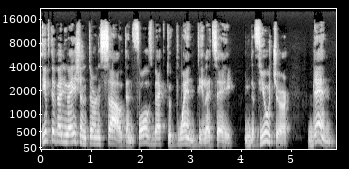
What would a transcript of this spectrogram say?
If the valuation turns south and falls back to 20 let's say in the future then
